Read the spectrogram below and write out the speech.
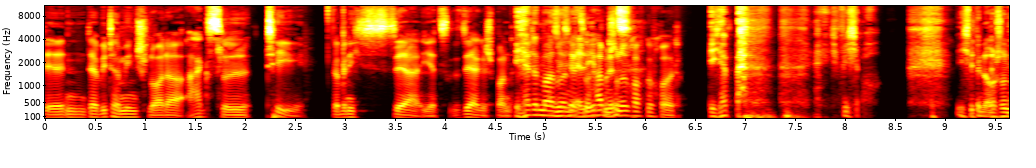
den, der Vitaminschleuder Axel T. Da bin ich sehr jetzt sehr gespannt. Ich hatte mal so mich ein jetzt eine halbe Erlebnis. Stunde drauf gefreut. Ich habe, ich mich auch. Ich bin auch schon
